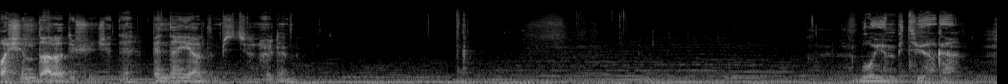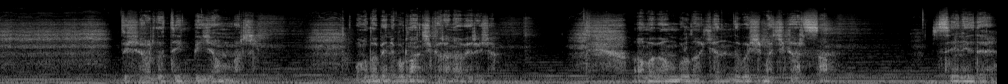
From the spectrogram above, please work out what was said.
başın dara düşünce de benden yardım istiyorsun öyle mi? Bu oyun bitiyor aga. Dışarıda tek bir can var. Onu da beni buradan çıkarana vereceğim. Ama ben burada kendi başıma çıkarsam... ...seni de,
